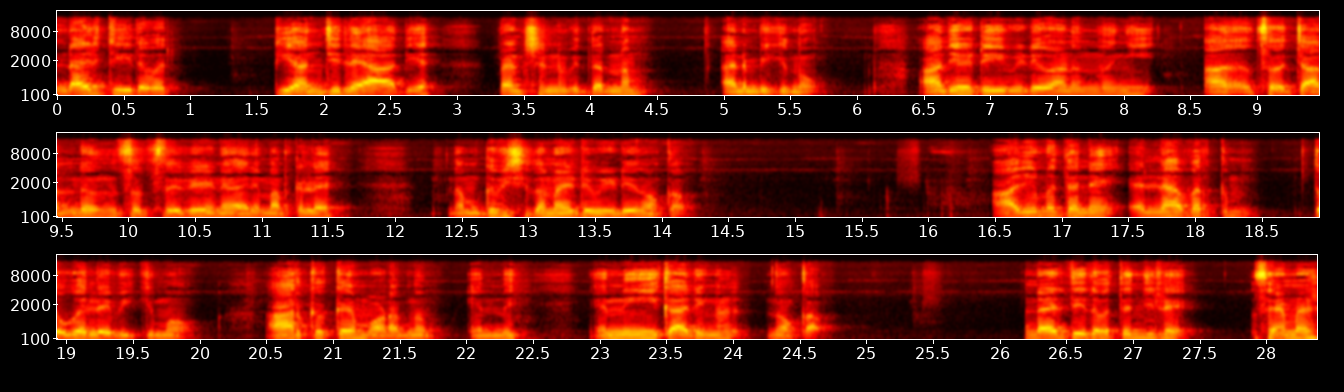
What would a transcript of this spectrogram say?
രണ്ടായിരത്തി ഇരുപത്തി അഞ്ചിലെ ആദ്യ പെൻഷൻ വിതരണം ആരംഭിക്കുന്നു. ആദ്യമായിട്ട് ഈ വീഡിയോ കാണുന്നെങ്കിൽ ചാനലൊന്ന് സബ്സ്ക്രൈബ് ചെയ്യുന്ന കാര്യം മറക്കല്ലേ? നമുക്ക് വിശദമായിട്ട് വീഡിയോ നോക്കാം. ആദ്യമേ തന്നെ എല്ലാവർക്കും തുക ലഭിക്കുമോ? ആർക്കൊക്കെ മുടങ്ങും എന്ന് എന്നീ കാര്യങ്ങൾ നോക്കാം. രണ്ടായിരത്തി ഇരുപത്തഞ്ചിലെ ക്ഷേമ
